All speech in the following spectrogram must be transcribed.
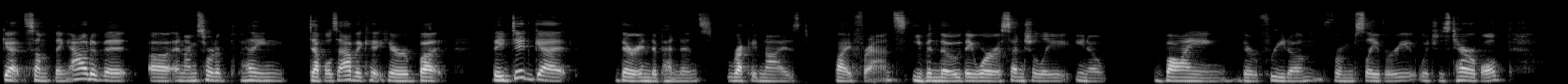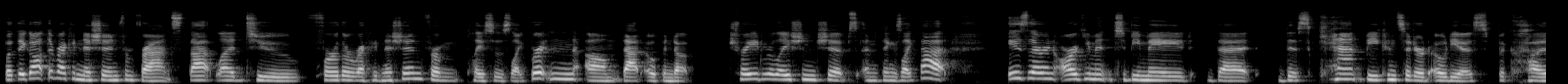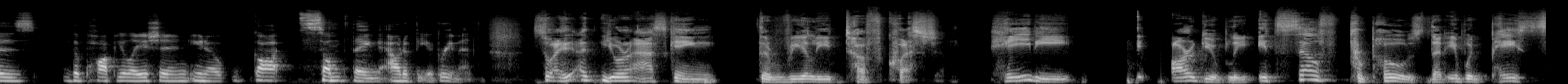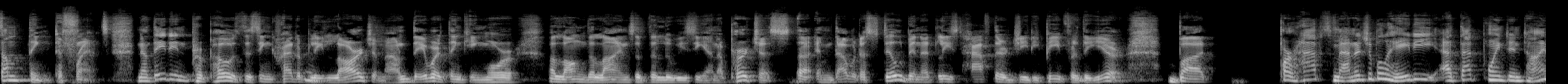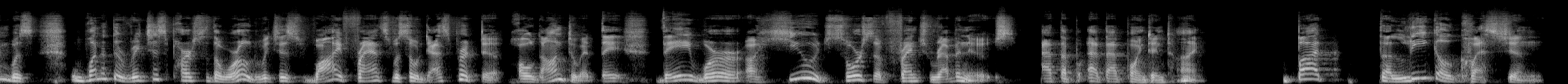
get something out of it. Uh, and I'm sort of playing devil's advocate here, but they did get their independence recognized by France, even though they were essentially, you know, buying their freedom from slavery, which is terrible. But they got the recognition from France. That led to further recognition from places like Britain. Um, that opened up trade relationships and things like that. Is there an argument to be made that this can't be considered odious because the population, you know, got something out of the agreement. So I, I, you're asking the really tough question. Haiti arguably itself proposed that it would pay something to France. Now, they didn't propose this incredibly mm. large amount. They were thinking more along the lines of the Louisiana Purchase, uh, and that would have still been at least half their GDP for the year. But perhaps manageable. Haiti at that point in time was one of the richest parts of the world, which is why France was so desperate to hold on to it. They, they were a huge source of French revenues at the, at that point in time. But the legal question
